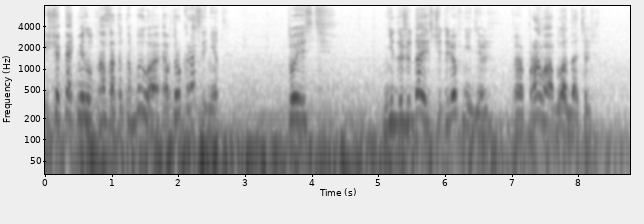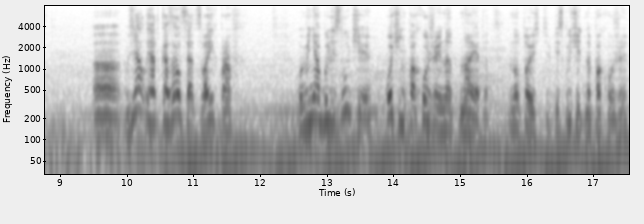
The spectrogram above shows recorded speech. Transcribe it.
еще пять минут назад это было, а вдруг раз и нет. То есть, не дожидаясь четырех недель, э, правообладатель э, взял и отказался от своих прав. У меня были случаи, очень похожие на, на этот. Ну, то есть, исключительно похожие.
